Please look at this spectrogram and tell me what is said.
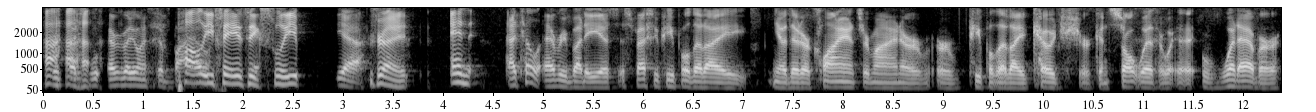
everybody, everybody, wants to bio- polyphasic sleep. Yeah. Right. And I tell everybody, especially people that I, you know, that are clients or mine or, or people that I coach or consult with or eh, whatever,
